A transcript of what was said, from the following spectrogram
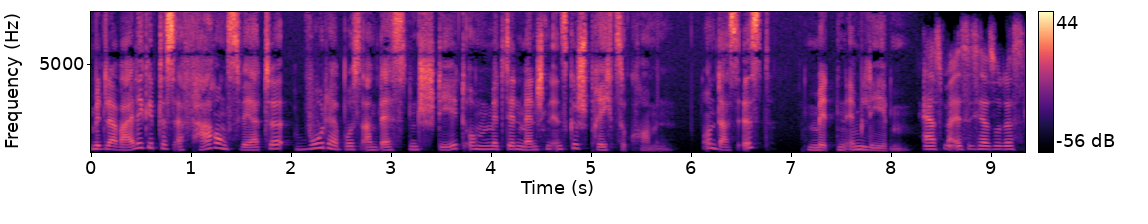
Mittlerweile gibt es Erfahrungswerte, wo der Bus am besten steht, um mit den Menschen ins Gespräch zu kommen. Und das ist mitten im Leben. Erstmal ist es ja so, dass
